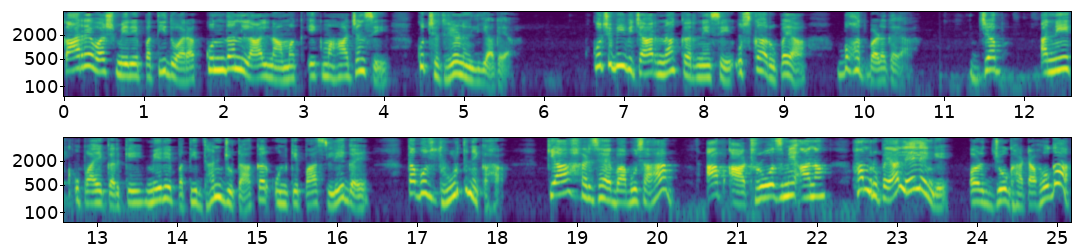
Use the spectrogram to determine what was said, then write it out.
कार्यवश मेरे पति द्वारा कुंदन लाल नामक एक महाजन से कुछ ऋण लिया गया। कुछ भी विचार न करने से उसका रुपया बहुत बढ़ गया। जब अनेक उपाय करके मेरे पति धन जुटाकर उनके पास ले गए, तब उस धूर्त ने कहा, क्या हर्ज है बाबू साहब? आप आठ रोज में आना, हम रुपया ले लेंगे और जो घाटा होगा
